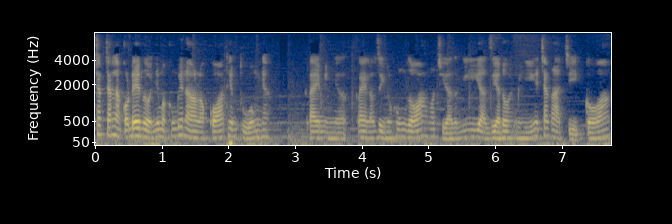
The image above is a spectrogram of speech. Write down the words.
chắc chắn là có đen rồi, nhưng mà không biết là nó có thêm thủ không nhá. Cái này mình ờ, cái này nó gì nó không gió nó chỉ là ghi là diệt thôi. Mình nghĩ chắc là chỉ có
